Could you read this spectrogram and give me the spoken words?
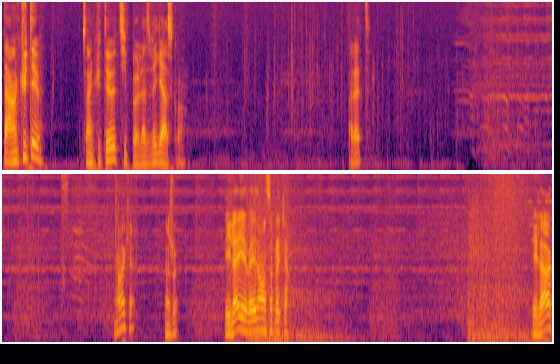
T'as un QTE. C'est un QTE type Las Vegas, quoi. Palette. Ah, ok, bien joué. Et là, il va aller dans un placard. Et là,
